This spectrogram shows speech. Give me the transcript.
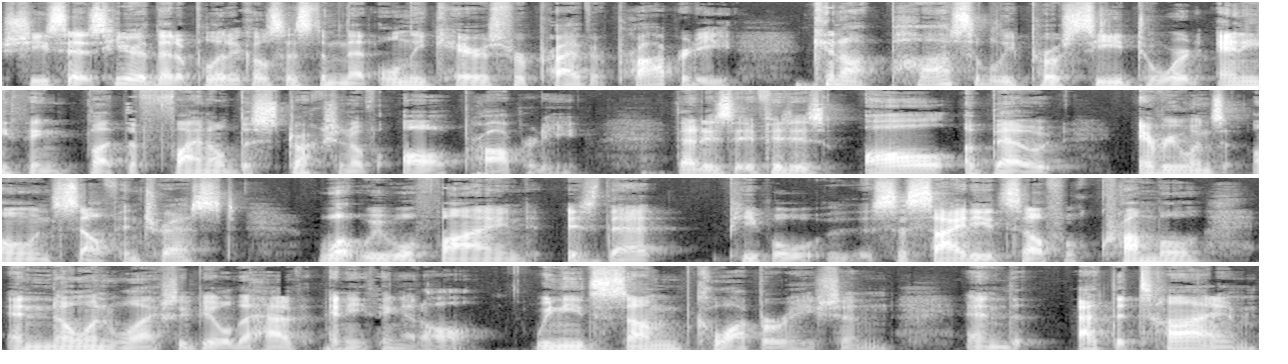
she says here that a political system that only cares for private property cannot possibly proceed toward anything but the final destruction of all property. That is, if it is all about everyone's own self interest, what we will find is that people, society itself will crumble and no one will actually be able to have anything at all. We need some cooperation. And at the time,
